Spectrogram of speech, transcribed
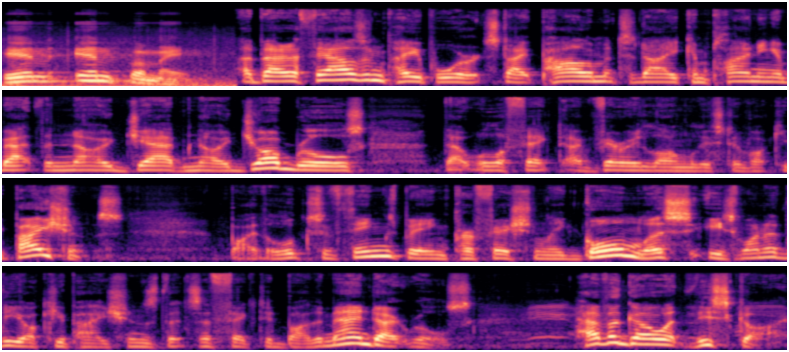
in infamy. About a thousand people were at State Parliament today complaining about the no jab, no job rules that will affect a very long list of occupations. By the looks of things, being professionally gormless is one of the occupations that's affected by the mandate rules. Have a go at this guy.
